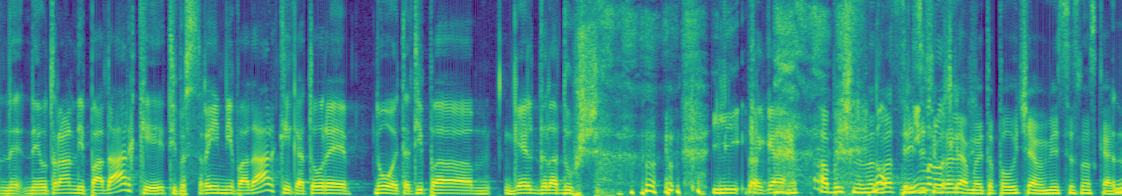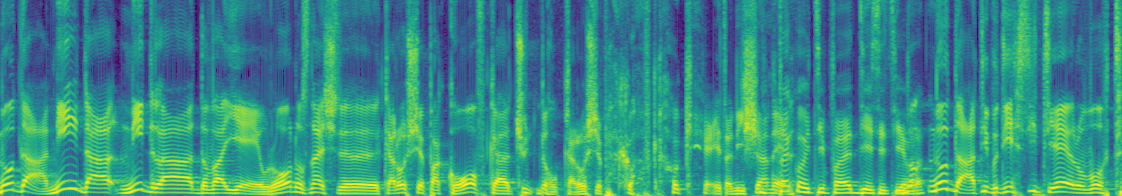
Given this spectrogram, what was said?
не- нейтральные подарки, типа средние подарки, которые, ну, это типа гель для душа. Или какая... Обычно на Ну, 23 немножко- февраля мы это получаем вместе с носками. Ну да, не, да, не для 2 евро, ну знаешь, э, хорошая упаковка, чуть, ну, хорошая упаковка, окей, это не Шанель. Такой типа 10 Ну, евро. ну да, типа 10 евро, вот,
